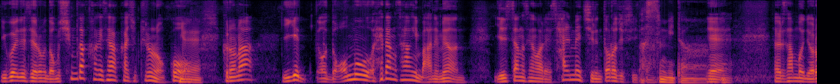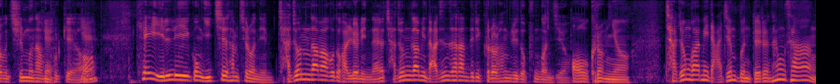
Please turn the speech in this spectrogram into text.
이거에 대해서 여러분 너무 심각하게 생각하실 필요는 없고 예. 그러나 이게 어, 너무 해당 사항이 많으면 일상생활에 삶의 질은 떨어질 수 있다. 맞습니다. 예. 자, 그래서 한번 여러분 질문 한번 예. 볼게요. 예. K12202737호님, 자존감하고도 관련이 있나요? 자존감이 낮은 사람들이 그럴 확률이 높은 건지요? 어, 그럼요. 자존감이 낮은 분들은 항상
